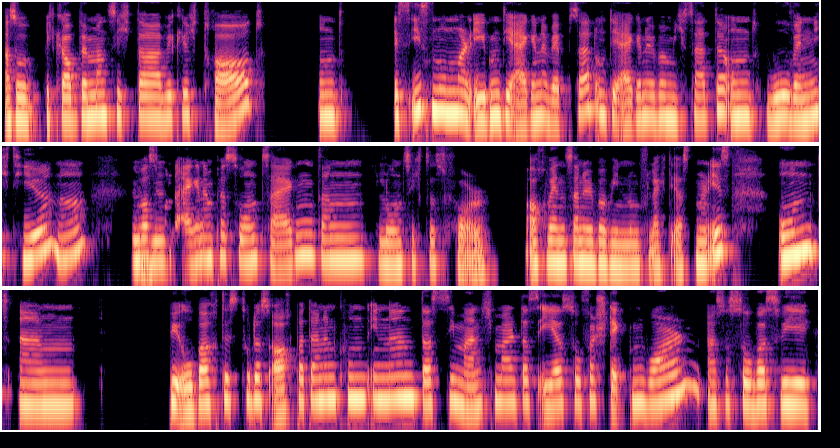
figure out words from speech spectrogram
also ich glaube, wenn man sich da wirklich traut und es ist nun mal eben die eigene Website und die eigene Über mich-Seite und wo, wenn nicht hier, ne, mhm. was von der eigenen Person zeigen, dann lohnt sich das voll. Auch wenn es eine Überwindung vielleicht erstmal ist. Und ähm, Beobachtest du das auch bei deinen KundInnen, dass sie manchmal das eher so verstecken wollen? Also sowas wie,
